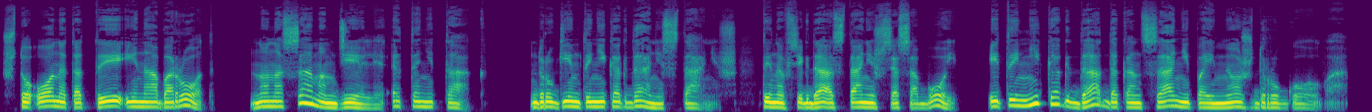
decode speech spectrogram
что он — это ты и наоборот. Но на самом деле это не так. Другим ты никогда не станешь, ты навсегда останешься собой, и ты никогда до конца не поймешь другого.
